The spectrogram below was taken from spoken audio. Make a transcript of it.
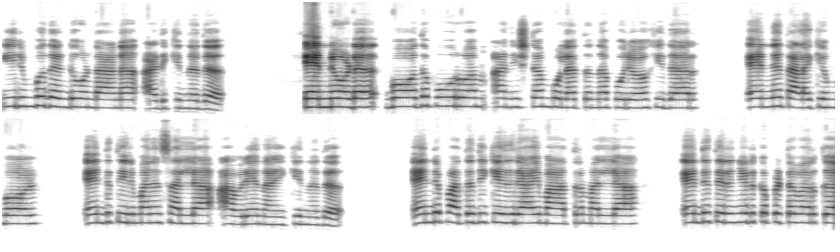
ഇരുമ്പ് ദണ്ടുകൊണ്ടാണ് അടിക്കുന്നത്. എന്നോട് ബോധപൂർവം അനിഷ്ടം പുലർത്തുന്ന പുരോഹിതർ എന്നെ തളയ്ക്കുമ്പോൾ എന്റെ തിരുമനസ്സല്ല അവരെ നയിക്കുന്നത്. എന്റെ പദ്ധതിക്കെതിരായി മാത്രമല്ല എന്റെ തിരഞ്ഞെടുക്കപ്പെട്ടവർക്ക്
